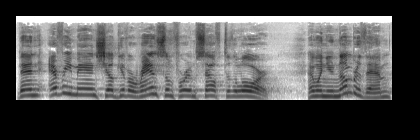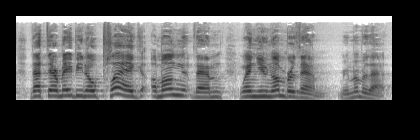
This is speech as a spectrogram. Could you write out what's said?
then every man shall give a ransom for himself to the Lord. And when you number them, that there may be no plague among them when you number them. Remember that.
